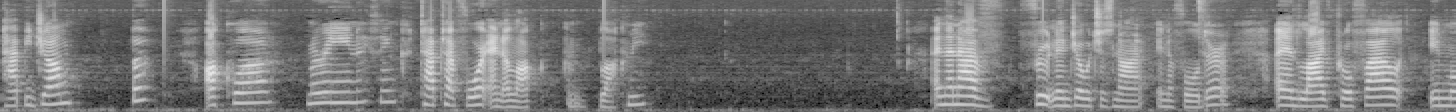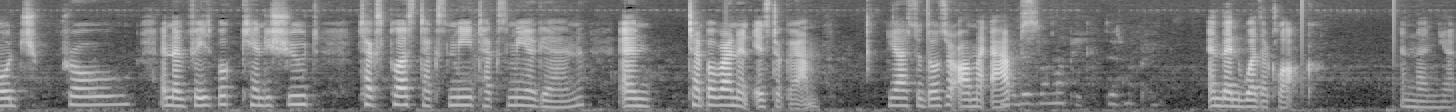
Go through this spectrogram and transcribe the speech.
Pappy Jump, Aqua Marine, I think, Tap Tap Four, and Unlock um, Block Me. And then I have Fruit Ninja, which is not in a folder, and Live Profile, Emoji Pro, and then Facebook, Candy Shoot, Text Plus, Text Me, Text Me Again, and Temple Run and Instagram. Yeah, so those are all my Oh, apps. one more page. There's one page. And then weather clock. And then yeah,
